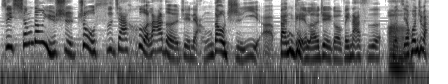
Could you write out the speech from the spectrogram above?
所以相当于是宙斯加赫拉的这两。两道旨意啊，颁给了这个维纳斯，说结婚去吧。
